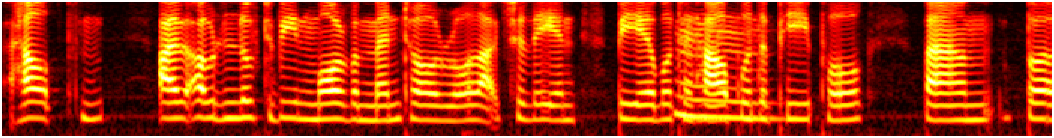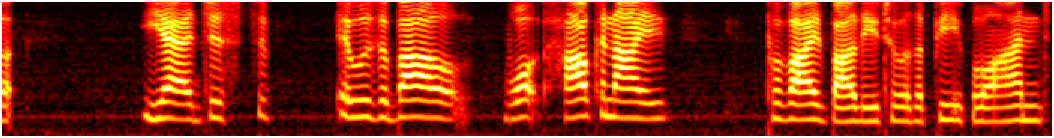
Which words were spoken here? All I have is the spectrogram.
help. I I would love to be in more of a mentor role actually, and be able to mm. help other hmm. people. Um, but yeah, just it was about what how can I provide value to other people and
